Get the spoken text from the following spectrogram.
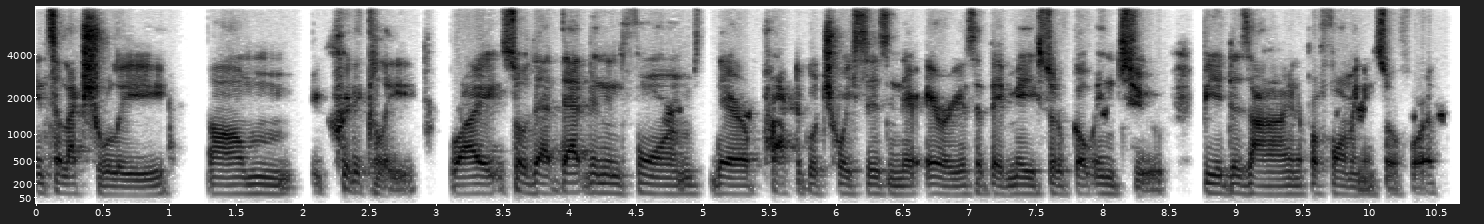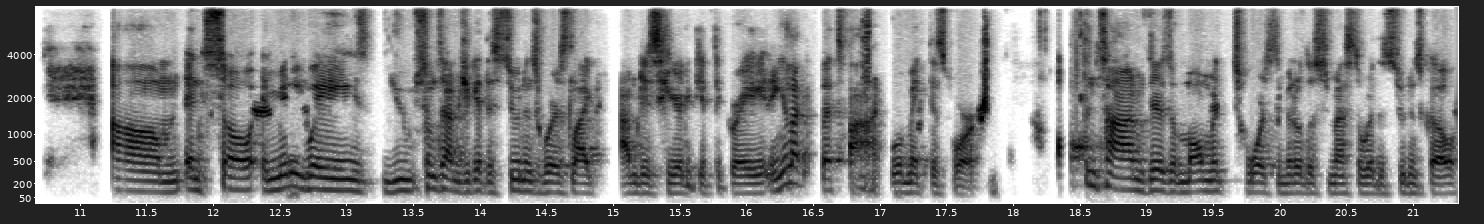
intellectually um, critically, right? So that that then informs their practical choices in their areas that they may sort of go into, be it design or performing and so forth. Um, and so in many ways, you sometimes you get the students where it's like, I'm just here to get the grade, and you're like, that's fine, we'll make this work. Oftentimes, there's a moment towards the middle of the semester where the students go,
